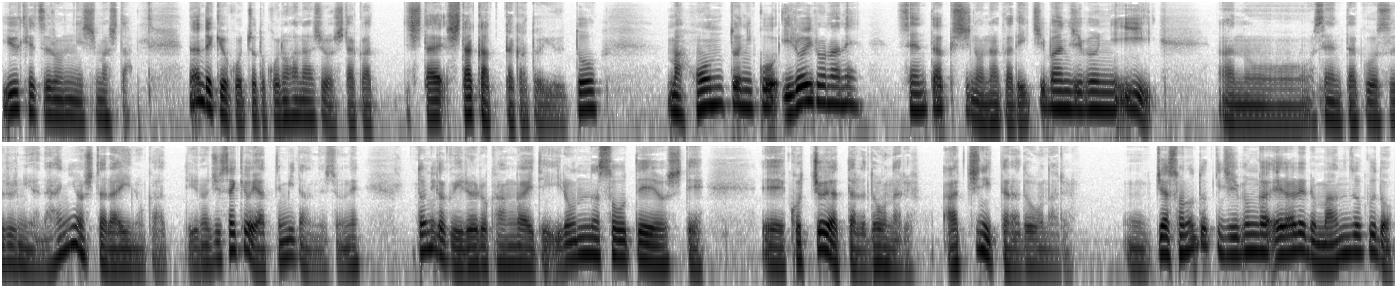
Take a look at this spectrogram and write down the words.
いう結論にしました。なんで今日ちょっとこの話をしたかしたしたかったかというとまあ本当にこういろいろなね選択肢の中で一番自分にいいあのー、選択をするには何をしたらいいのかっていうのを実際今日やってみたんですよね。とにかくいろいろ考えていろんな想定をして、えー、こっちをやったらどうなるあっちに行ったらどうなるうん、じゃあその時自分が得られる満足度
